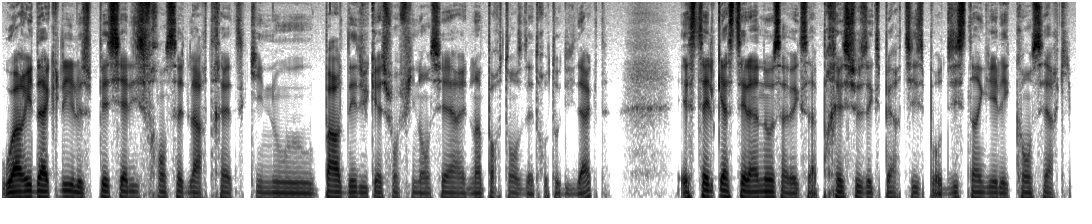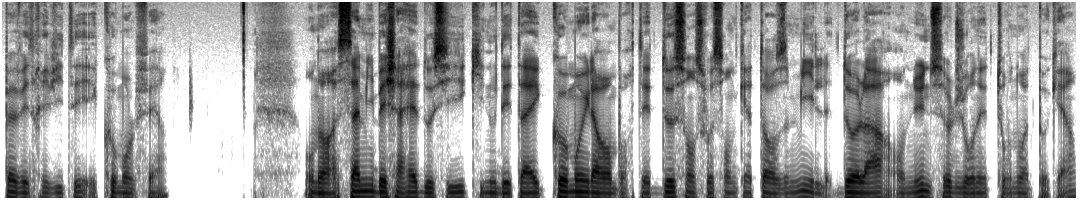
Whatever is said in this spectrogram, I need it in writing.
Wari Dakli, le spécialiste français de la retraite, qui nous parle d'éducation financière et de l'importance d'être autodidacte. Estelle Castellanos avec sa précieuse expertise pour distinguer les cancers qui peuvent être évités et comment le faire. On aura Sami Bechahed aussi qui nous détaille comment il a remporté 274 000 dollars en une seule journée de tournoi de poker.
